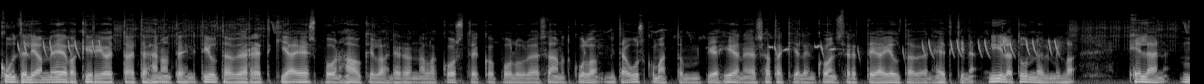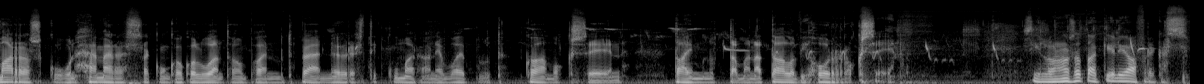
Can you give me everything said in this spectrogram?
Kuuntelijamme Eeva kirjoittaa, että hän on tehnyt iltayöretkiä Espoon Haukilahden rannalla kosteikkopoluilla ja saanut kuulla mitä uskomattomimpia hienoja satakielen konsertteja iltayön hetkinä. Niillä tunnelmilla Elän marraskuun hämärässä, kun koko luonto on painunut pään nöyrästi kumaraan ja vaipunut kaamokseen, taimnuttamana talvihorrokseen. Silloin on satakieli Afrikassa.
